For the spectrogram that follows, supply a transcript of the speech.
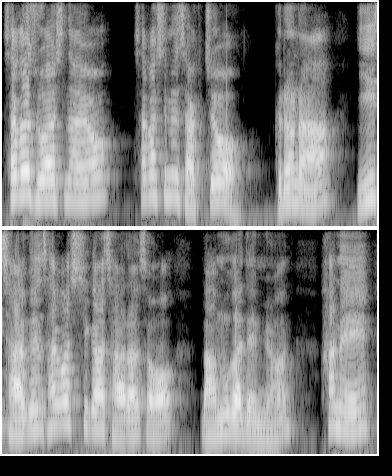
사과 좋아하시나요? 사과씨는 작죠? 그러나 이 작은 사과씨가 자라서 나무가 되면 한해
